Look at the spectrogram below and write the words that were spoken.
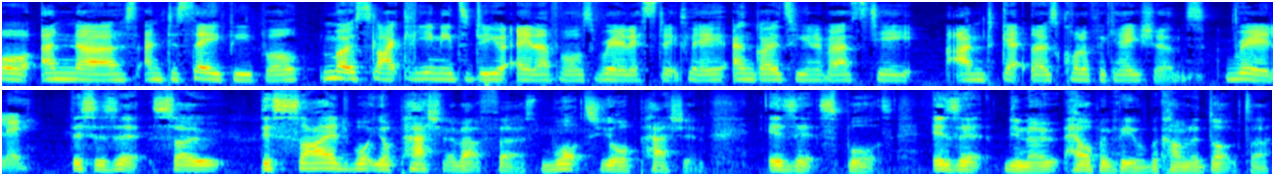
or a nurse and to save people, most likely you need to do your A levels realistically and go to university and get those qualifications. Really. This is it. So decide what you're passionate about first. What's your passion? Is it sports? Is it, you know, helping people, becoming a doctor?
